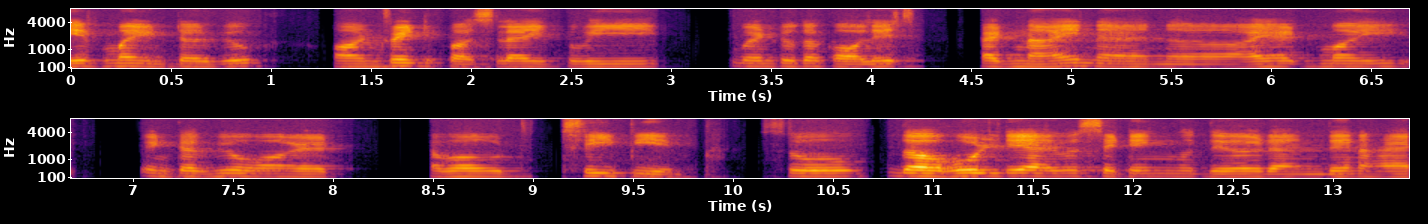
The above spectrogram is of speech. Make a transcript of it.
gave my interview on 21st like we went to the college at 9 and uh, i had my interview at about 3 p.m so the whole day i was sitting there and then i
